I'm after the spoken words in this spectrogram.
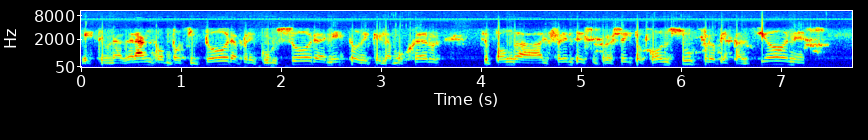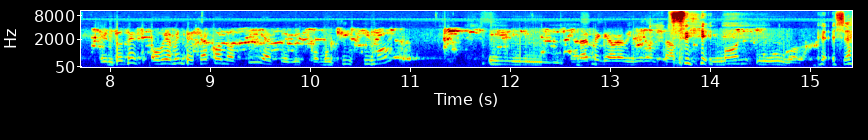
este, una gran compositora, precursora en esto de que la mujer se ponga al frente de su proyecto con sus propias canciones. Entonces, obviamente ya conocía ese disco muchísimo. Y parate que ahora vinieron Sí. Simón y Hugo. ya,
